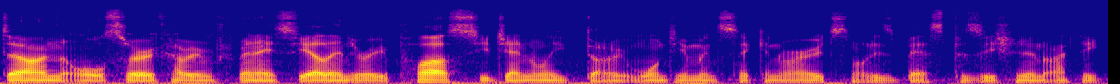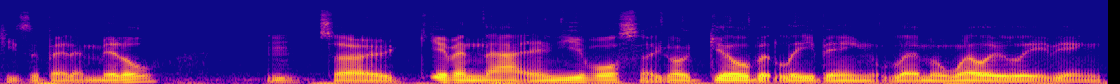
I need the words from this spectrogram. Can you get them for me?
Dunn also recovering from an ACL injury. Plus, you generally don't want him in second row. It's not his best position. I think he's a better middle. Mm. So, given that, and you've also got Gilbert leaving, Lemuelu leaving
